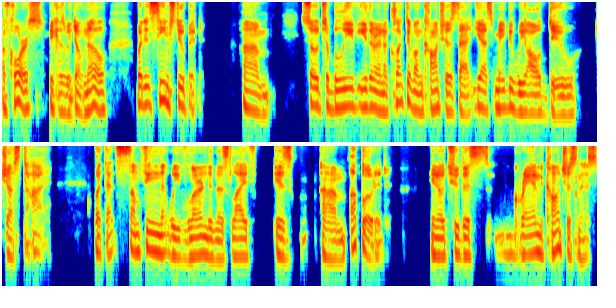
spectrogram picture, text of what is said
of course, because we don't know, but it seems stupid. Um, so to believe either in a collective unconscious that yes, maybe we all do just die, but that something that we've learned in this life is um, uploaded, you know, to this grand consciousness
